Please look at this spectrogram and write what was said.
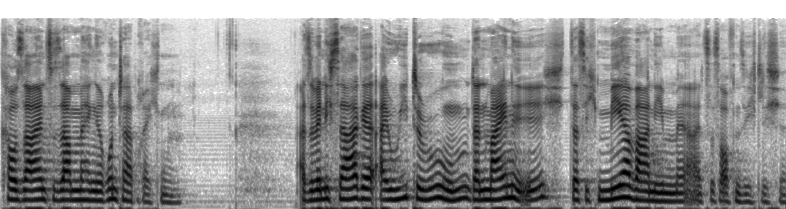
kausalen Zusammenhänge runterbrechen. Also wenn ich sage, I read the room, dann meine ich, dass ich mehr wahrnehme als das Offensichtliche.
